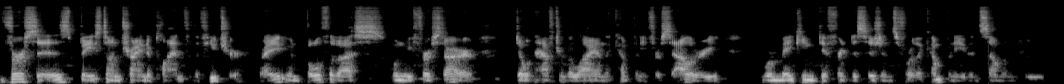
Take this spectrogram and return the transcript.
versus based on trying to plan for the future, right? When both of us, when we first start, don't have to rely on the company for salary, we're making different decisions for the company than someone who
